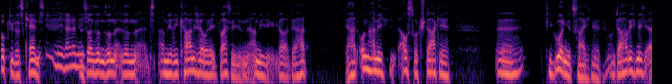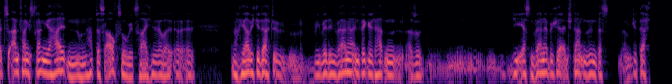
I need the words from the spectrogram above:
ob du das kennst. Nee, leider nicht. Das war so ein, so ein, so ein amerikanischer oder ich weiß nicht, ein Ami, ja, der hat, der hat unheimlich ausdrucksstarke äh, Figuren gezeichnet. Und da habe ich mich äh, zu Anfangs dran gehalten und habe das auch so gezeichnet. Aber äh, äh nachher habe ich gedacht, äh, wie wir den Werner entwickelt hatten, also die ersten Werner-Bücher entstanden sind, das gedacht,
